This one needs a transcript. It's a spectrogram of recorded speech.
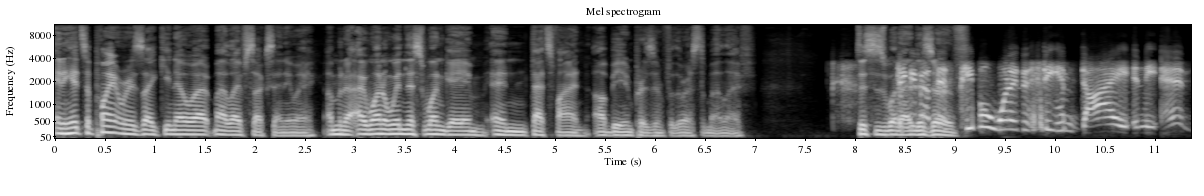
And he hits a point where he's like, you know what, my life sucks anyway. I'm gonna, I want to win this one game, and that's fine. I'll be in prison for the rest of my life. This is what think I deserve. People wanted to see him die in the end.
